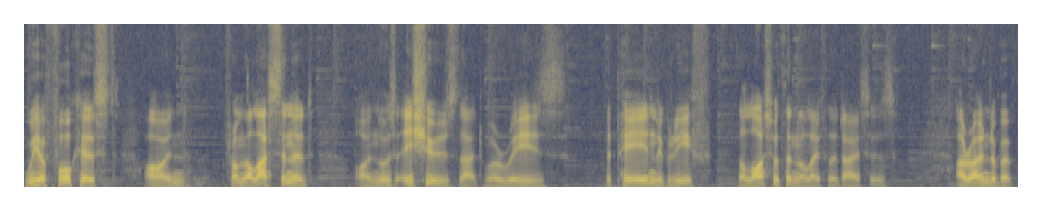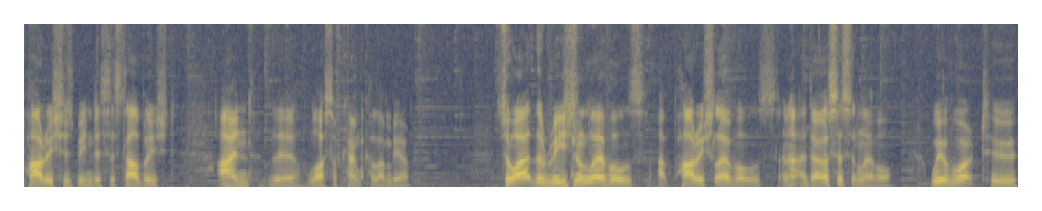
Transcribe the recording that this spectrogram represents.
We have focused on, from the last synod, on those issues that were raised, the pain, the grief, the loss within the life of the diocese, around about parishes being disestablished and the loss of Camp Columbia. So at the regional levels, at parish levels and at a diocesan level, we have worked to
